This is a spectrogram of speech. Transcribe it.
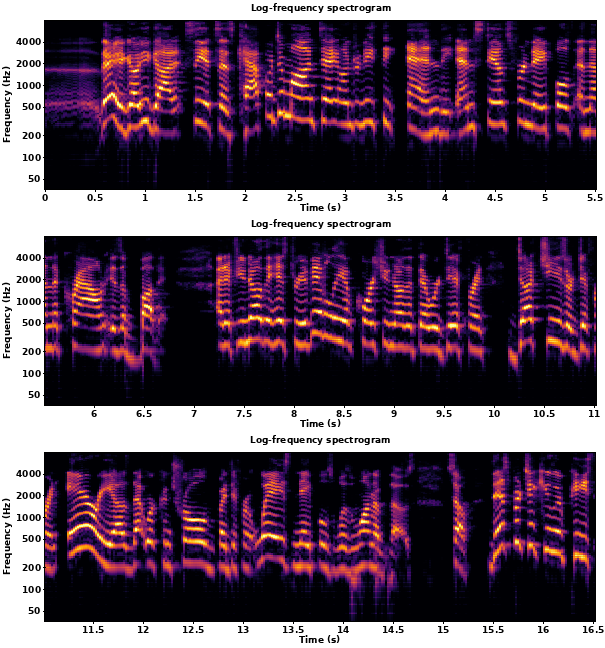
Uh, there you go. You got it. See, it says Capodimonte underneath the N. The N stands for Naples, and then the crown is above it. And if you know the history of Italy, of course, you know that there were different duchies or different areas that were controlled by different ways. Naples was one of those. So this particular piece,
